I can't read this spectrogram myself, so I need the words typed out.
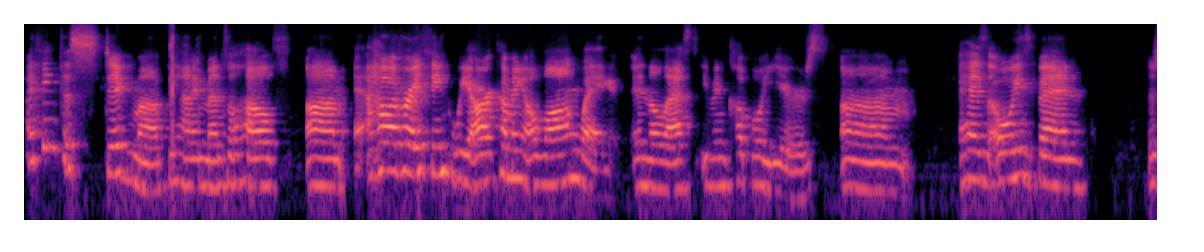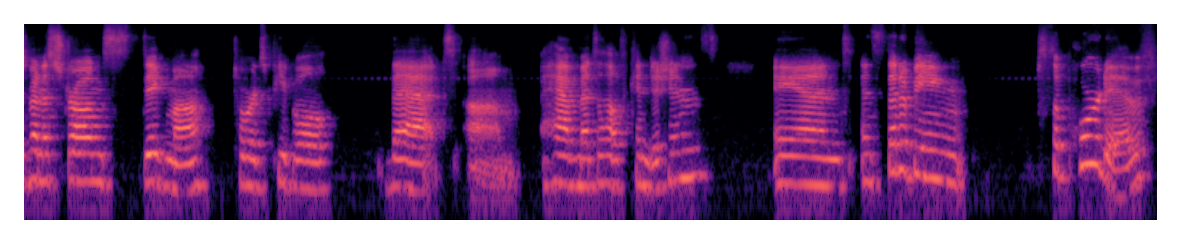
i think the stigma behind mental health um, however i think we are coming a long way in the last even couple years. Um, has always been there's been a strong stigma towards people that um, have mental health conditions. And instead of being supportive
